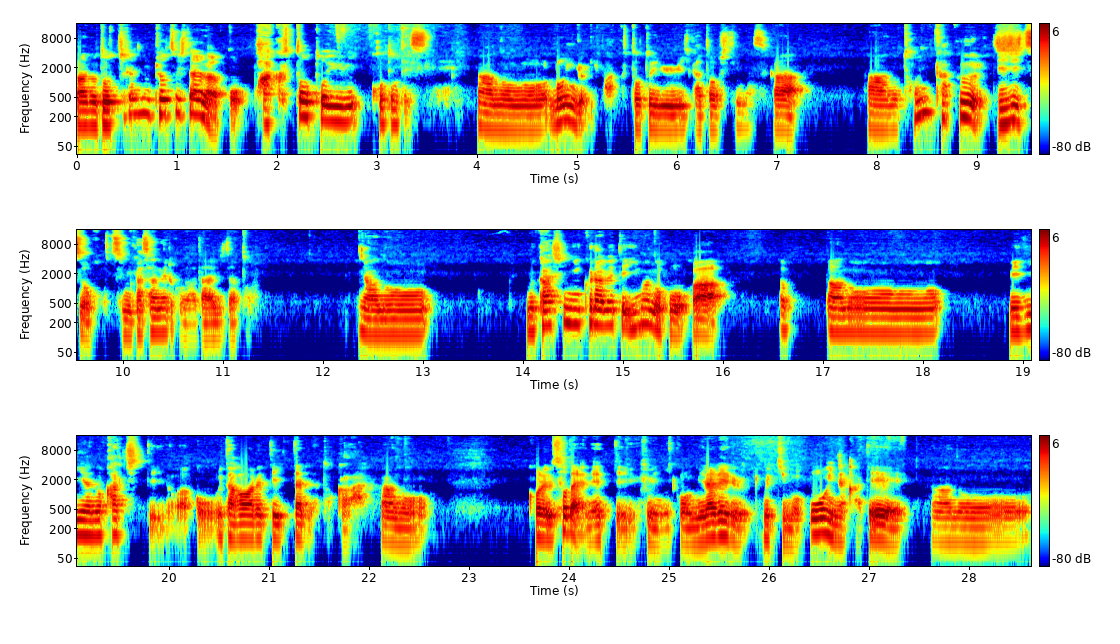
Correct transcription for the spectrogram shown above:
あの、どちらにも共通してあるのは、こう、ファクトということですね。あの、論よりファクトという言い方をしていますが、あの、とにかく事実を積み重ねることが大事だと。あの、昔に比べて今の方が、あの、メディアの価値っていうのはこう疑われていったりだとか、あの、これ嘘だよねっていうふうにこう見られる向きも多い中で、あの、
